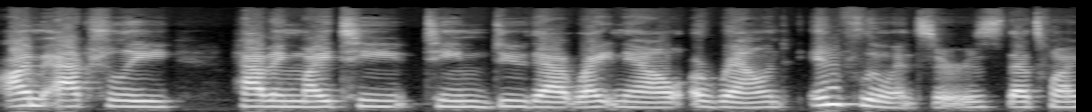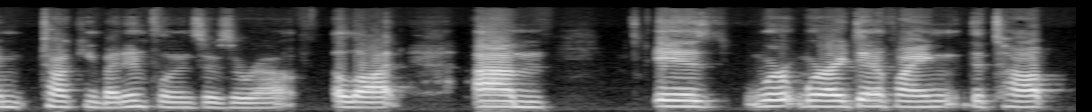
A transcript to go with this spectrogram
I'm actually having my t- team do that right now around influencers. That's why I'm talking about influencers around a lot. Um, is we're we're identifying the top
